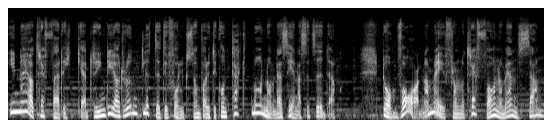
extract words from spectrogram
Innan jag träffade Rickard ringde jag runt lite till folk som varit i kontakt med honom den senaste tiden. De varnade mig från att träffa honom ensam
